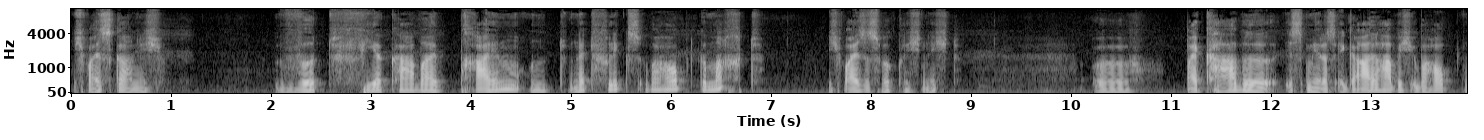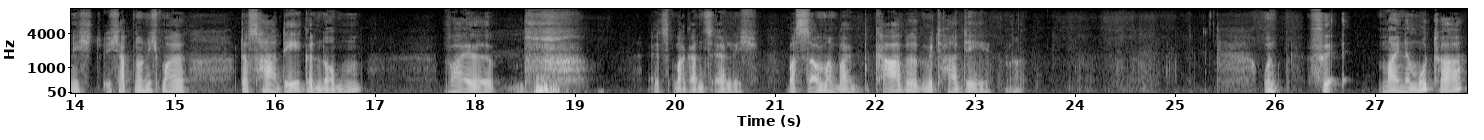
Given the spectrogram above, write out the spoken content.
ich weiß gar nicht, wird 4K bei Prime und Netflix überhaupt gemacht? Ich weiß es wirklich nicht. Äh, bei Kabel ist mir das egal, habe ich überhaupt nicht. Ich habe noch nicht mal das HD genommen, weil, pff, jetzt mal ganz ehrlich, was soll man bei Kabel mit HD? Ne? Und für meine Mutter,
